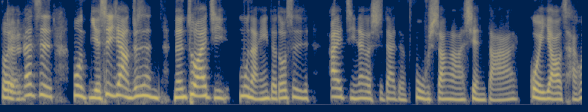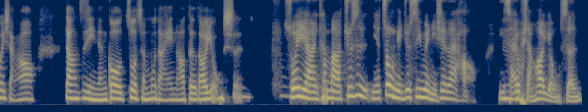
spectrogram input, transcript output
对，但是木也是一样，就是能做埃及木乃伊的，都是埃及那个时代的富商啊、显达贵要才会想要让自己能够做成木乃伊，然后得到永生。所以啊，你看吧，就是你的重点，就是因为你现在好，你才想要永生。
